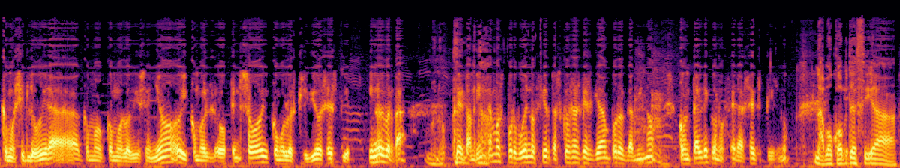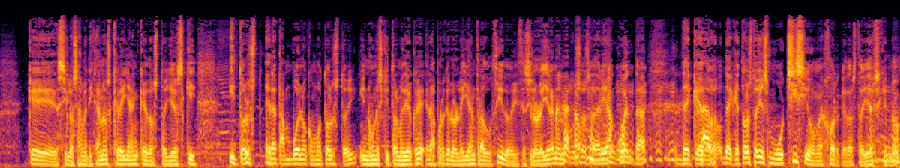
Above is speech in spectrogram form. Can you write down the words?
como si lo hubiera, como, como lo diseñó y como lo pensó y como lo escribió Shakespeare. Y no es verdad. pero también damos por bueno ciertas cosas que se quedan por el camino con tal de conocer a Shakespeare, ¿no? Nabokov decía que si los americanos creían que Dostoyevsky y Tolst era tan bueno como Tolstoy y no un escritor mediocre, era porque lo leían traducido. Dice, si lo leyeran en ruso se darían cuenta de que, de que Tolstoy es muchísimo mejor que Dostoyevsky, ¿no?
